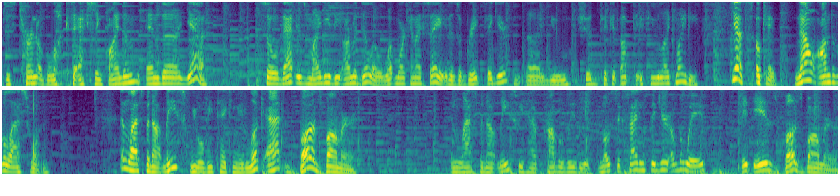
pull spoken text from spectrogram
just turn of luck to actually find him, and uh, yeah. So that is Mighty the Armadillo. What more can I say? It is a great figure. Uh, you should pick it up if you like Mighty. Yes, okay. Now on to the last one. And last but not least, we will be taking a look at Buzz Bomber. And last but not least, we have probably the most exciting figure of the wave. It is Buzz Bomber,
